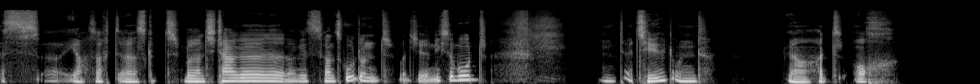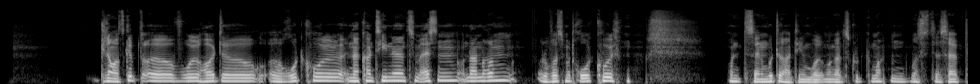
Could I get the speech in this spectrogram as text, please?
es, äh, ja, sagt, äh, es gibt manche Tage, da geht es ganz gut und manche nicht so gut. Und erzählt und ja, hat auch genau, es gibt äh, wohl heute äh, Rotkohl in der Kantine zum Essen unter anderem. Oder was mit Rotkohl. Und seine Mutter hat ihn wohl immer ganz gut gemacht und muss deshalb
